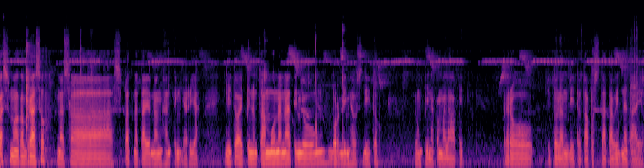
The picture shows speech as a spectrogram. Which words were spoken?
Wakas mga kabraso, nasa spot na tayo ng hunting area. Dito ay pinuntahan muna natin yung boarding house dito. Yung pinakamalapit. Pero ito lang dito tapos tatawid na tayo.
